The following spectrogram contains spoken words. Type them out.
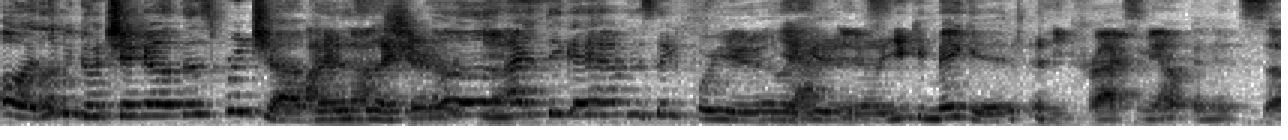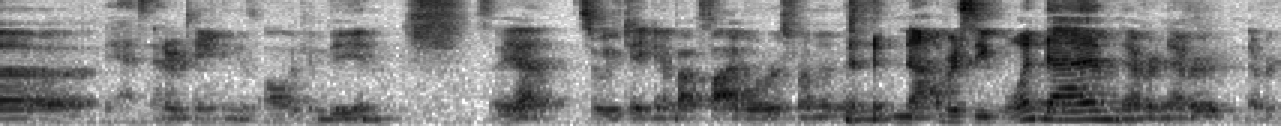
oh let me go check out this print shop I'm and it's not like sure. oh, I think I have this thing for you like Yeah, you, you know you can make it he cracks me up, and it's uh, yeah, it's entertaining as all it can be. And so yeah, so we've taken about five orders from him, and not received one dime never, never, never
